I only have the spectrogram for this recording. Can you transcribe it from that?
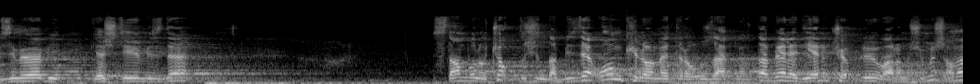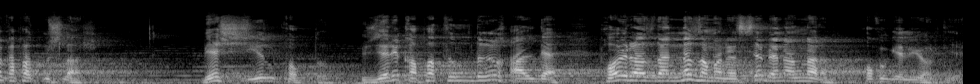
bizim eve bir geçtiğimizde İstanbul'un çok dışında bize 10 kilometre uzaklıkta belediyenin çöplüğü varmışmış ama kapatmışlar. 5 yıl koktu. Üzeri kapatıldığı halde Poyraz'dan ne zaman etse ben anlarım. Koku geliyor diye.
